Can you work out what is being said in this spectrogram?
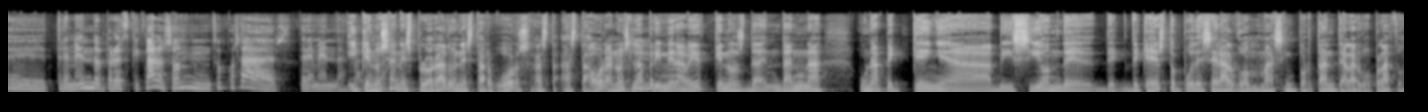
eh, tremendo, pero es que claro, son, son cosas tremendas. Y que no se han explorado en Star Wars hasta, hasta ahora, ¿no? Es la mm. primera vez que nos dan, dan una, una pequeña visión de, que esto puede ser algo más importante a largo plazo.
